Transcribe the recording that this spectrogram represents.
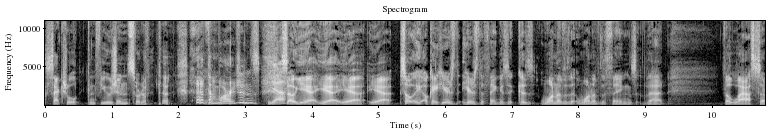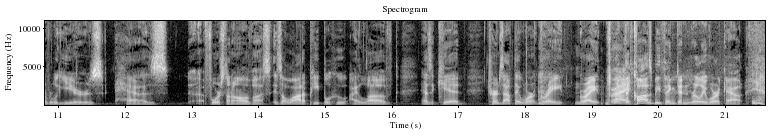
sexual confusion, sort of at the, at the margins. Yeah. So yeah, yeah, yeah, yeah. So okay, here's here's the thing: is it because one of the one of the things that the last several years has uh, forced on all of us is a lot of people who I loved as a kid. Turns out they weren't great, right? Right. the Cosby thing didn't really work out. Yeah.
